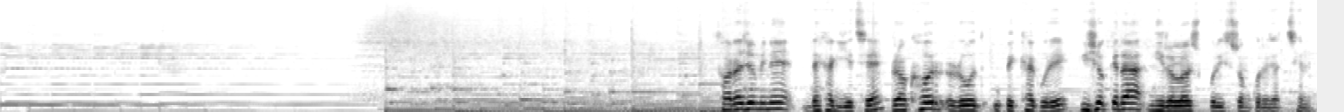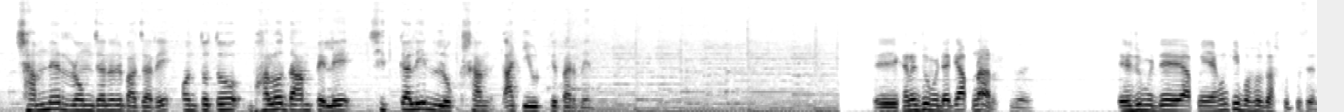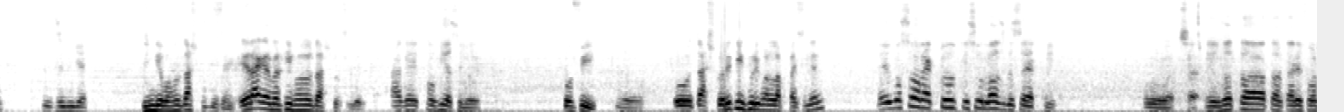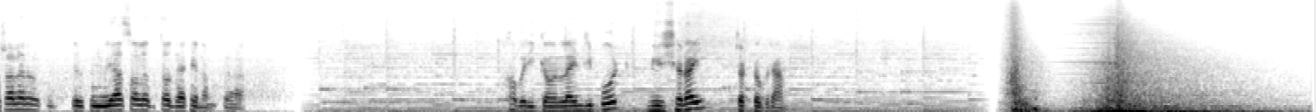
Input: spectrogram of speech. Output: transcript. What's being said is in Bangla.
সরেজমিনে দেখা গিয়েছে প্রখর রোদ উপেক্ষা করে কৃষকেরা নিরলস পরিশ্রম করে যাচ্ছেন। সামনের রমজানের বাজারে অন্তত ভালো দাম পেলে শীতকালীন লোকসান কাটিয়ে উঠতে পারবেন। এখানে জমিটা কি আপনার? এই জমিতে আপনি এখন কি ফসল চাষ করতেছেন? জিঙ্গে ঝিঙ্গে ফসল চাষ করতেছেন। এর আগের বার কি ফসল চাষ করছিলেন? আগে কফি আছিল। কফি? ও চাষ করে কি পরিমাণ লাভ পাইছিলেন? এই বছর একটু কিছু লস গেছে আর কি। ও আচ্ছা। এই তো তরকারি ফসলের কীরকম ইয়া চলে, তো দেখেন আপনারা খবরিকা অনলাইন রিপোর্ট, মিরসরাই, চট্টগ্রাম।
